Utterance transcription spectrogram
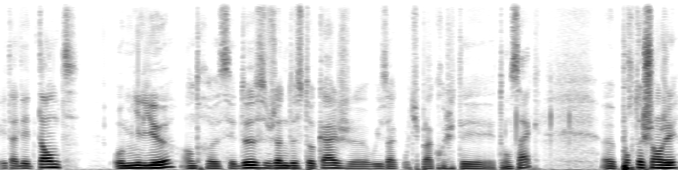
Et tu as des tentes au milieu entre ces deux zones de stockage euh, où, ils où tu peux accrocher tes- ton sac euh, pour te changer.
